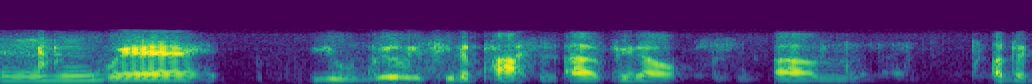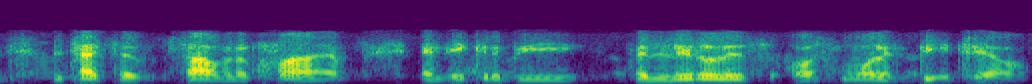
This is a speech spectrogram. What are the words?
Mm-hmm. where you really see the process of, you know, um, of the detective solving a crime, and it could be the littlest or smallest detail,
